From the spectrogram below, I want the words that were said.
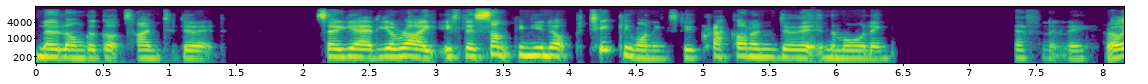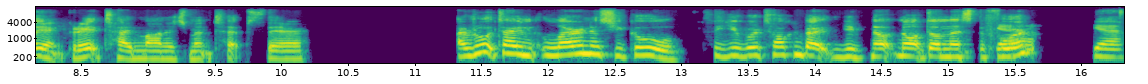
no longer got time to do it. So yeah, you're right. If there's something you're not particularly wanting to do, crack on and do it in the morning. Definitely. Brilliant. Great time management tips there. I wrote down learn as you go. So you were talking about you've not, not done this before. Yeah. Yeah.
